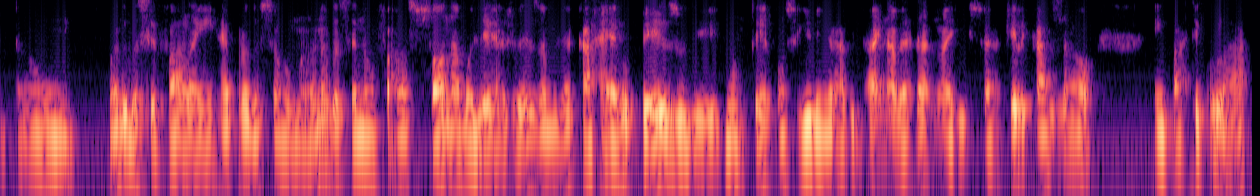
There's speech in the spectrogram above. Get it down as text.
Então, quando você fala em reprodução humana, você não fala só na mulher. Às vezes a mulher carrega o peso de não ter conseguido engravidar, e na verdade não é isso. É aquele casal em particular,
